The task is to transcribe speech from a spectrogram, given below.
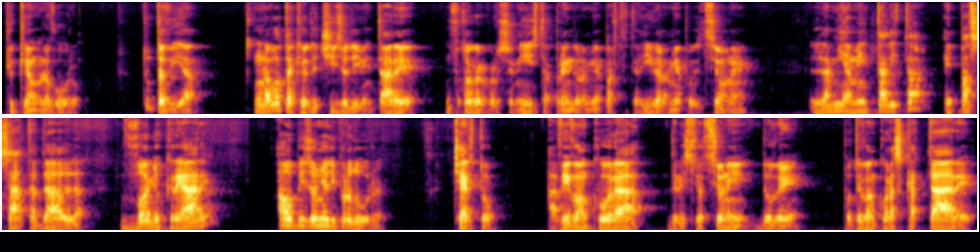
più che un lavoro. Tuttavia, una volta che ho deciso di diventare un fotografo professionista, prendo la mia partita IVA, la mia posizione, la mia mentalità è passata dal voglio creare ho bisogno di produrre. Certo, avevo ancora delle situazioni dove potevo ancora scattare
